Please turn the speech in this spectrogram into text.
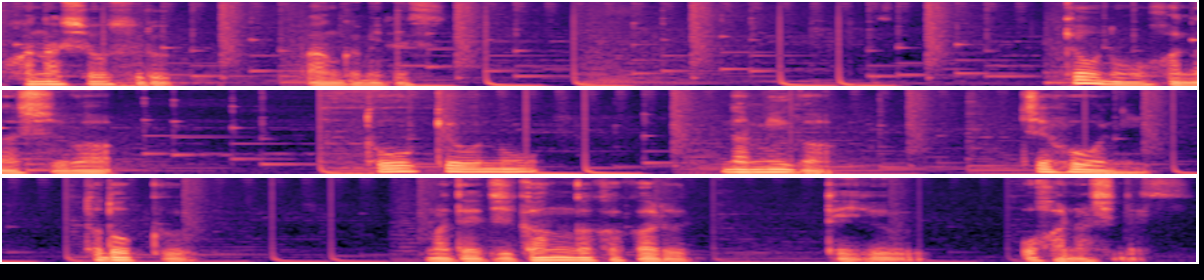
お話をする番組です。今日のお話は東京の波が地方に届くまで時間がかかるっていうお話です。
